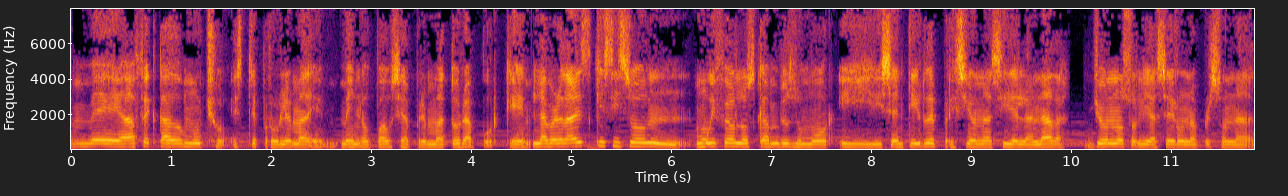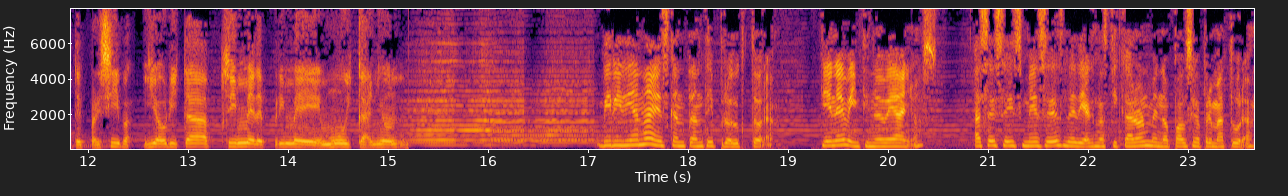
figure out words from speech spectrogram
Me ha afectado mucho este problema de menopausia prematura porque la verdad es que sí son muy feos los cambios de humor y sentir depresión así de la nada. Yo no solía ser una persona depresiva y ahorita sí me deprime muy cañón. Viridiana es cantante y productora. Tiene 29 años. Hace seis meses le diagnosticaron menopausia prematura.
